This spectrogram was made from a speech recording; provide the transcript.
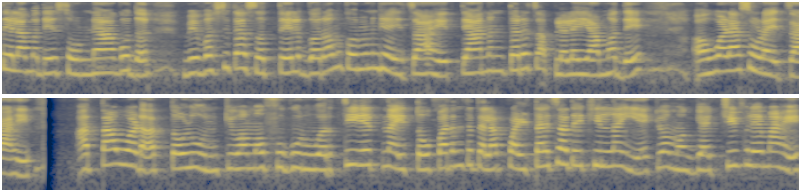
तेलामध्ये सोडण्या अगोदर व्यवस्थित असं तेल गरम करून घ्यायचं आहे. त्यानंतरच आपल्याला यामध्ये वडा सोडायचा आहे. आता वडा तळून किंवा मग फुगून वरती येत नाही तोपर्यंत त्याला पलटायचा देखील नाही आहे किंवा मग गॅसची फ्लेम आहे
